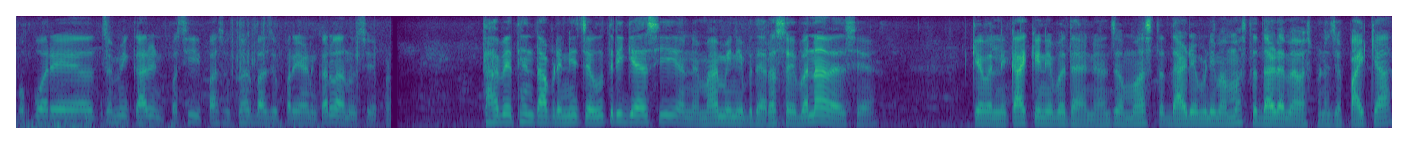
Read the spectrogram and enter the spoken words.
બપોરે જમી કાઢીને પછી પાછું ઘર બાજુ પ્રયાણ કરવાનું છે. પણ ધાબેથી તો આપણે નીચે ઉતરી ગયા છીએ અને મામીની બધા રસોઈ બનાવે છે. કેવલની કાકીની બધા અને જો મસ્ત દાડેમડીમાં મસ્ત દાડામાં આવે પણ જે પાક્યા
